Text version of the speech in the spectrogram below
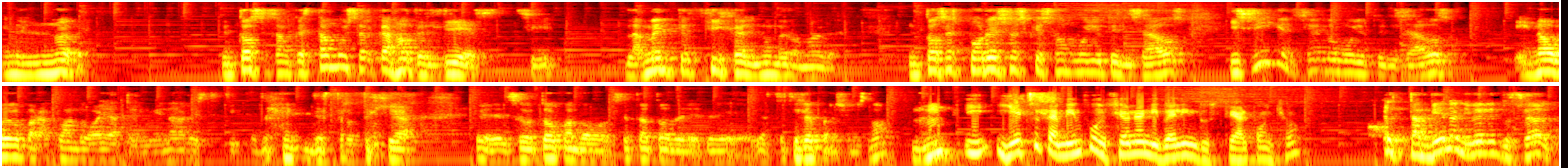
en el 9. Entonces, aunque está muy cercano del 10, ¿sí? la mente fija el número 9. Entonces, por eso es que son muy utilizados y siguen siendo muy utilizados y no veo para cuándo vaya a terminar este tipo de, estrategia, eh, sobre todo cuando se trata de, la estrategia de operaciones, ¿no? ¿Y, esto también funciona a nivel industrial, Poncho? Eh, también a nivel industrial.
